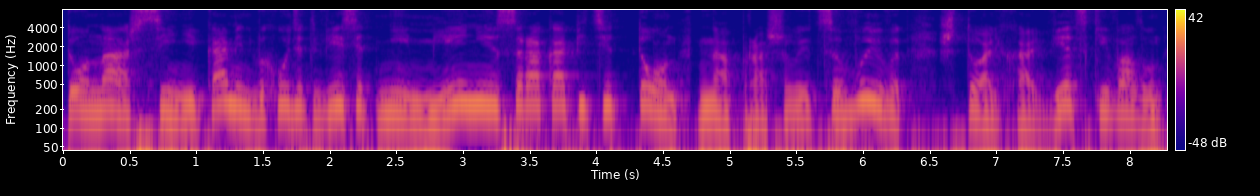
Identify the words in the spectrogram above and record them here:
то наш синий камень выходит весит не менее 45 тонн. Напрашивается вывод, что Ольховецкий валун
